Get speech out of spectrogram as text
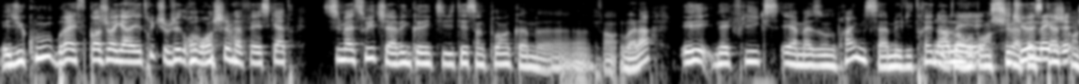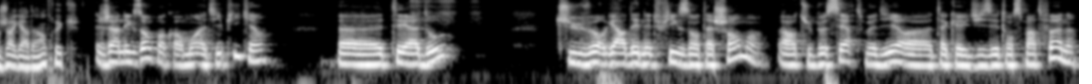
Et du coup, bref, quand je vais regarder des trucs, je suis obligé de rebrancher ma PS4. Si ma Switch avait une connectivité 5 points comme, euh, enfin voilà, et Netflix et Amazon Prime, ça m'éviterait de devoir rebrancher ma PS4 quand je vais regarder un truc. J'ai un exemple encore moins atypique. Hein. T'es ado, tu veux regarder Netflix dans ta chambre, alors tu peux certes me dire euh, t'as qu'à utiliser ton smartphone,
